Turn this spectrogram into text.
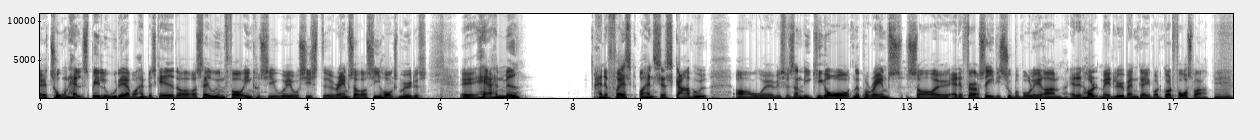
øh, to og en halv spiluge der, hvor han blev skadet og, og sad udenfor, inklusive øh, jo sidst øh, Rams og Seahawks mødtes. Øh, her er han med. Han er frisk, og han ser skarp ud. Og øh, hvis vi sådan lige kigger overordnet på Rams, så øh, er det før set i Super Bowl-æraen, at et hold med et løbeangreb og et godt forsvar, mm-hmm.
